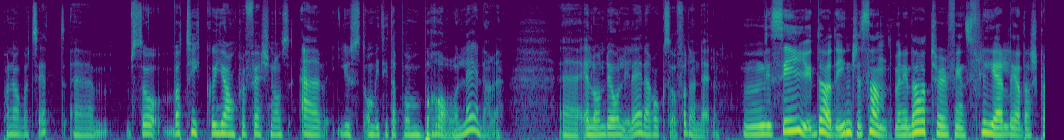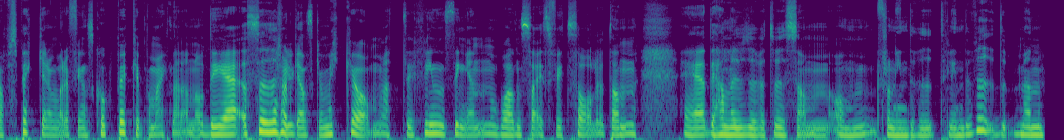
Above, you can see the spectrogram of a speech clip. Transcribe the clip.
på något sätt. Ehm, så vad tycker Young Professionals är just om vi tittar på en bra ledare? Eh, eller en dålig ledare också för den delen. Mm, vi ser ju idag, det är intressant, men idag tror jag det finns fler ledarskapsböcker än vad det finns kokböcker på marknaden och det säger väl ganska mycket om att det finns ingen one size fits all utan eh, det handlar ju givetvis om, om från individ till individ. Men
